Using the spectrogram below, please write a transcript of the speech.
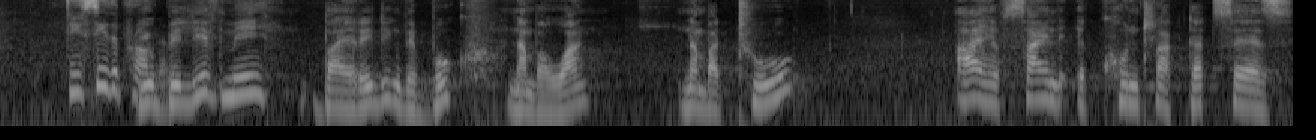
Do you see the problem? You believe me by reading the book, number one. Number two, I have signed a contract that says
